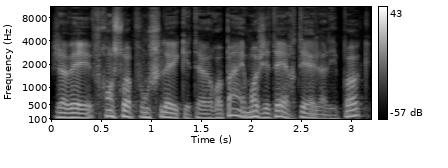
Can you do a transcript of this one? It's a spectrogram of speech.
J'avais François Ponchelet, qui était 1, et moi j'étais RTL à l'époque.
